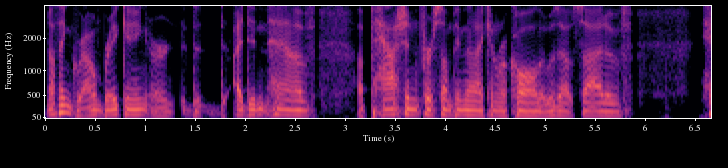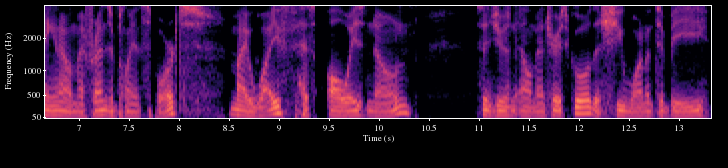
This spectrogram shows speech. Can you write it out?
nothing groundbreaking or th- I didn't have a passion for something that I can recall that was outside of hanging out with my friends and playing sports. My wife has always known since she was in elementary school that she wanted to be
